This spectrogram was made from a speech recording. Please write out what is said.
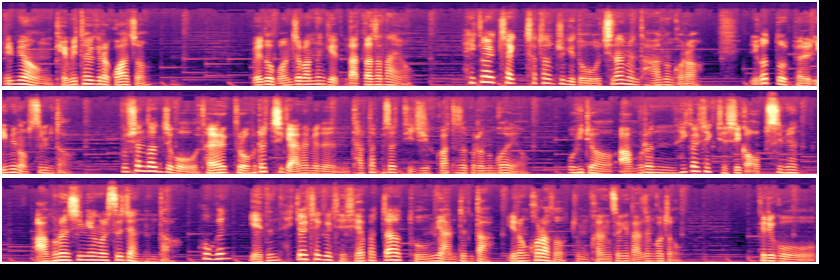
일명 개미털기라고 하죠. 왜도 먼저 맞는 게 낫다잖아요. 해결책 찾아주기도 친하면 다 하는 거라 이것도 별 의미는 없습니다. 쿠션 던지고 다이렉트로 후려치기 안 하면은 답답해서 뒤질 것 같아서 그러는 거예요. 오히려 아무런 해결책 제시가 없으면 아무런 신경을 쓰지 않는다. 혹은 얘는 해결책을 제시해봤자 도움이 안 된다. 이런 거라서 좀 가능성이 낮은 거죠. 그리고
